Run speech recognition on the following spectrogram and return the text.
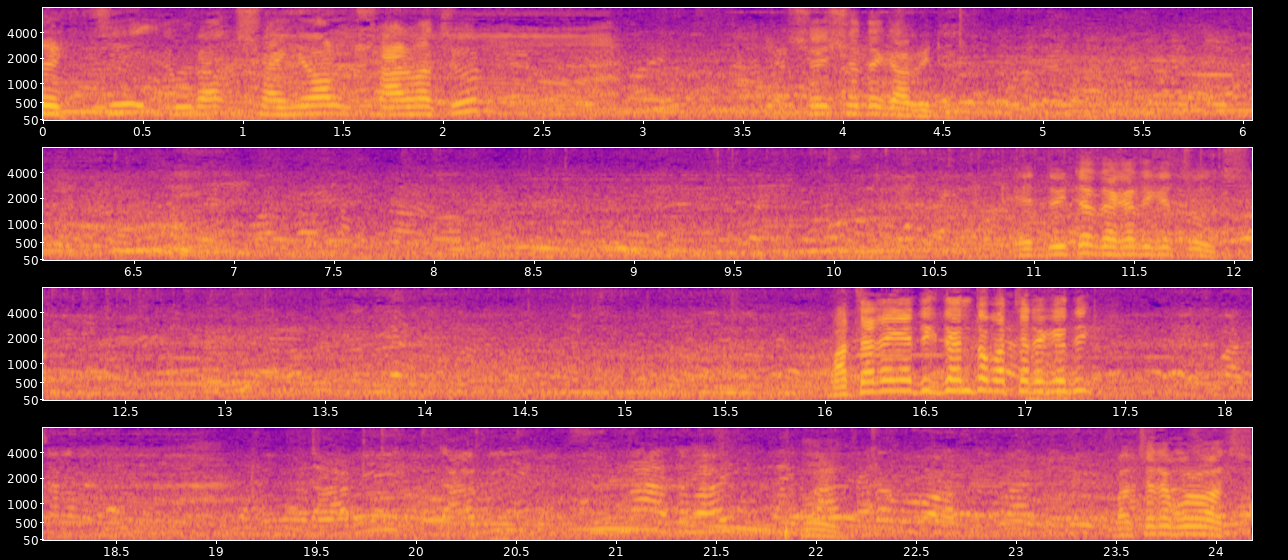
দেখছি আমরা শাহিওয়াল সার বাছুর সেই সাথে গাভিটা। এই দুইটা দেখা দেখে চলছে। বাচ্চাটাকে দিক দেন তো, বাচ্চাটাকে দিক না আছে ভাই হুম। বাচ্চাটা বড় আছে।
